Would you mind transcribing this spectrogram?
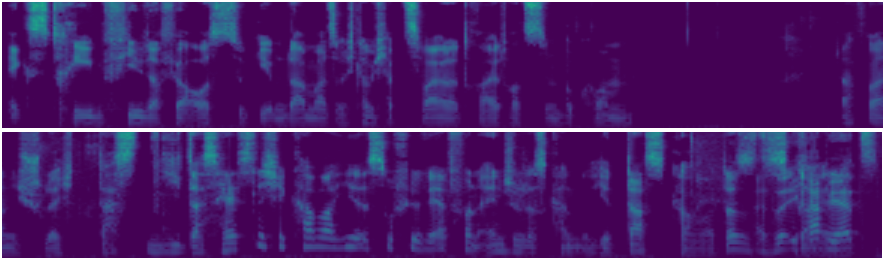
extrem viel dafür auszugeben damals, aber ich glaube, ich habe zwei oder drei trotzdem bekommen. Das war nicht schlecht. Das, wie, das hässliche Cover hier ist so viel wert von Angel, das kann hier das Cover. Das ist Also das ich habe jetzt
